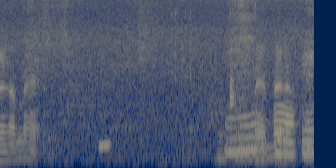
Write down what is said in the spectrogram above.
นะครับแม่อ๋อไม่ไปอแล้อวกแล้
